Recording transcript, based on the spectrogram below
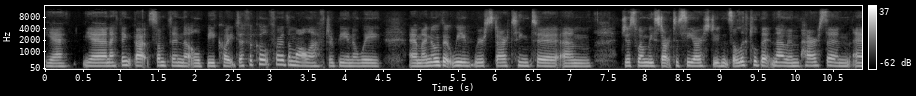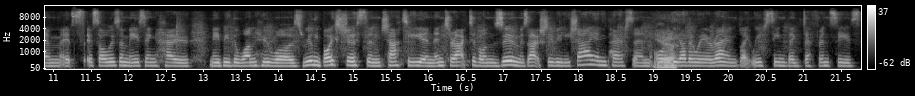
Yeah yeah and i think that's something that will be quite difficult for them all after being away. Um, i know that we we're starting to um, just when we start to see our students a little bit now in person, um, it's it's always amazing how maybe the one who was really boisterous and chatty and interactive on Zoom is actually really shy in person, or the other way around. Like we've seen big differences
